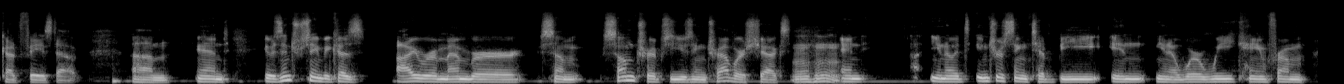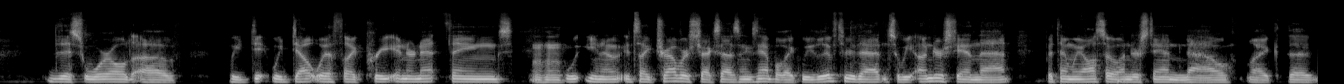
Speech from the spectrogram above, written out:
got phased out. Um, and it was interesting because I remember some some trips using travelers checks hmm and you know it's interesting to be in you know where we came from this world of we did we dealt with like pre-internet things. Mhm. We, you know, it's like traveler's checks as an example. Like we lived through that, and so we understand that. But then we also understand now, like the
